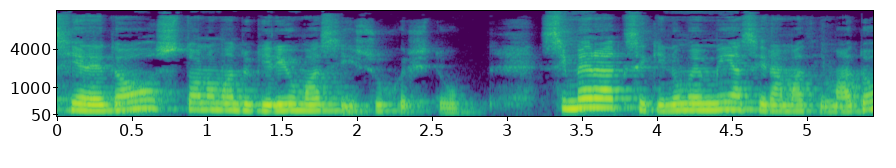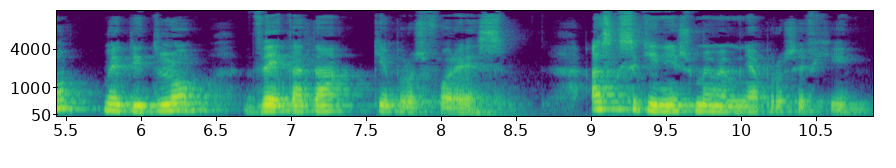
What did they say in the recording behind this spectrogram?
Σας χαιρετώ στο όνομα του Κυρίου μας Ιησού Χριστού. Σήμερα ξεκινούμε μία σειρά μαθημάτων με τίτλο «Δέκατα και προσφορές». Ας ξεκινήσουμε με μια προσευχή.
